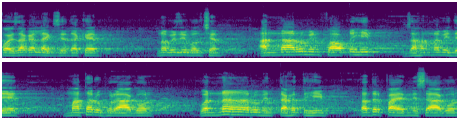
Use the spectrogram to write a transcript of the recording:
কয় জায়গায় লাগছে দেখেন? নবীজি বলছেন, আন্নারু মিন ফাওকিহিম জাহান্নামীদের মাথার উপরে আগুন, ওয়ান্নারু মিন তাহতিহিম তাদের পায়ের নিচে আগুন,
